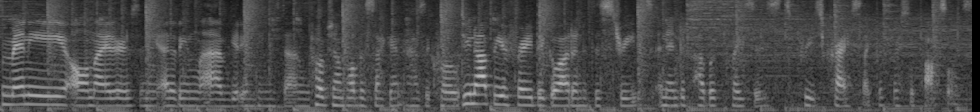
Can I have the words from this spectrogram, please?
Many all-nighters in the editing lab getting things done. Pope John Paul II has a quote, Do not be afraid to go out into the streets and into public places to preach Christ like the first apostles.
